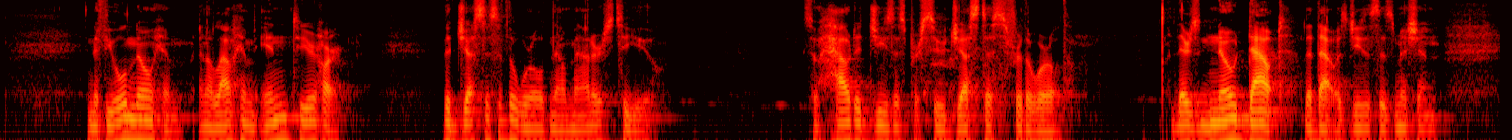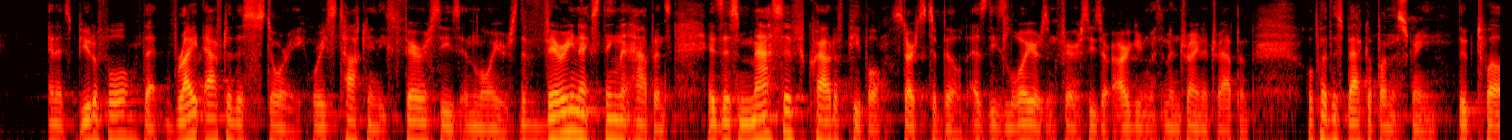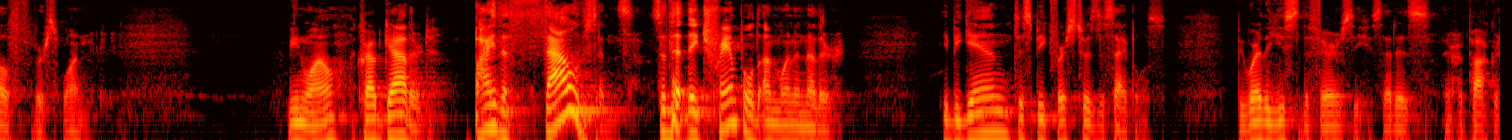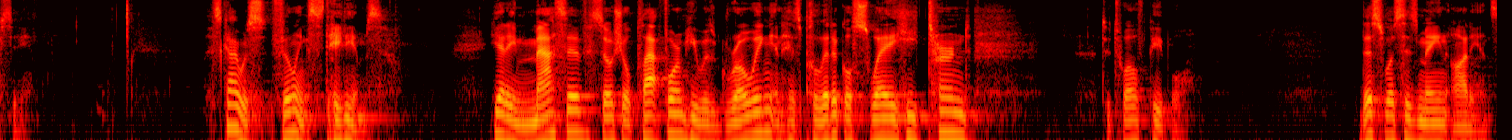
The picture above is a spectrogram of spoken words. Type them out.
And if you will know him and allow him into your heart, the justice of the world now matters to you. So, how did Jesus pursue justice for the world? There's no doubt that that was Jesus' mission. And it's beautiful that right after this story, where he's talking to these Pharisees and lawyers, the very next thing that happens is this massive crowd of people starts to build as these lawyers and Pharisees are arguing with him and trying to trap him. We'll put this back up on the screen Luke 12, verse 1. Meanwhile, the crowd gathered by the thousands so that they trampled on one another. He began to speak first to his disciples Beware the yeast of the Pharisees, that is, their hypocrisy. This guy was filling stadiums. He had a massive social platform. He was growing in his political sway. He turned to 12 people. This was his main audience.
